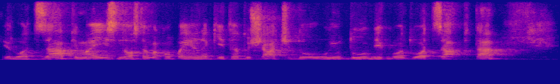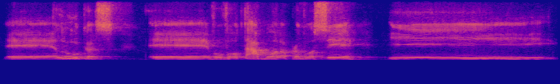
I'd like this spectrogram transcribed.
pelo WhatsApp, mas nós estamos acompanhando aqui tanto o chat do YouTube quanto o WhatsApp, tá? É, Lucas, é, vou voltar a bola para você e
